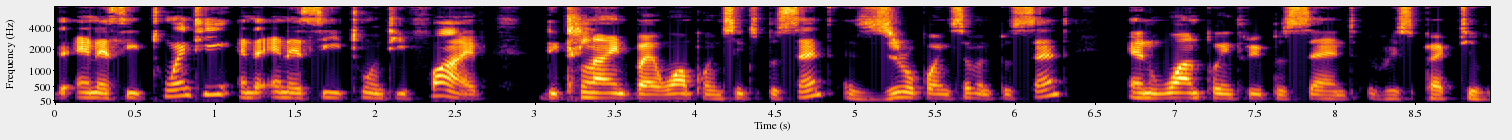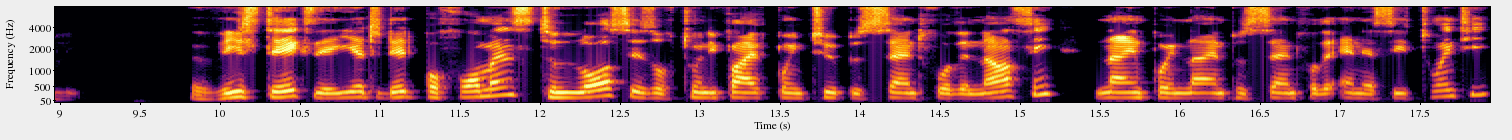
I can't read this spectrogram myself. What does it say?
the NSE 20, and the NSE 25 declined by 1.6%, 0.7%, and 1.3% respectively. This takes the year to date performance to losses of 25.2% for the NASI 9.9% for the NSE 20,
